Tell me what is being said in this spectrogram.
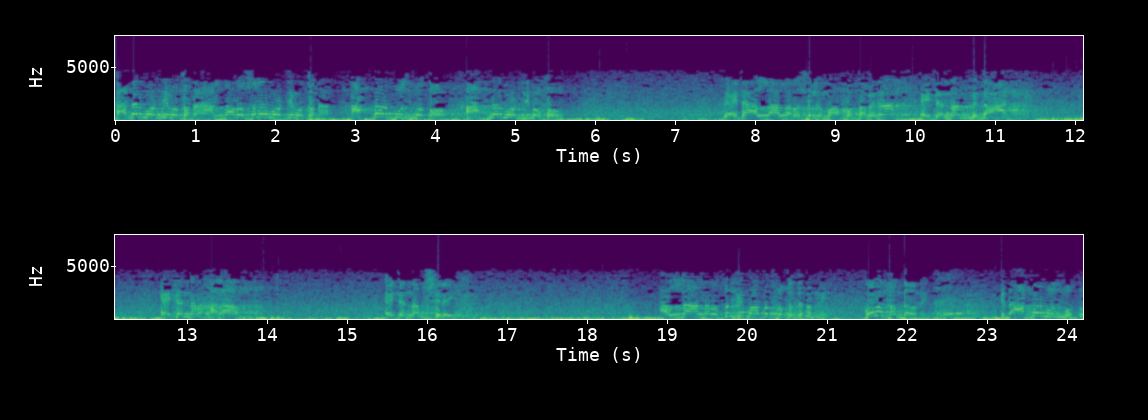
তাদের মর্জি মতো না, আল্লাহ রসুলের মর্জি মতো না, আপনার বুঝ মতো, আপনার মর্জি মতো। এটা আল্লাহ আল্লাহ রসুলের মহব্বত হবে না, এইটার নাম বেদাত। এইটার নাম হারাম। এইটার নাম শিরিক। আল্লাহ আল্লাহ রসুলকে মহব্বত করতেছেন আপনি। কোন সন্দেহ নেই। কিন্তু আপনার বুঝ মতো।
